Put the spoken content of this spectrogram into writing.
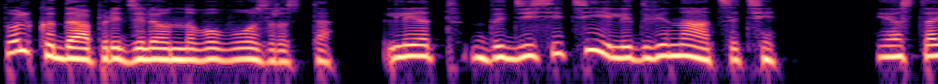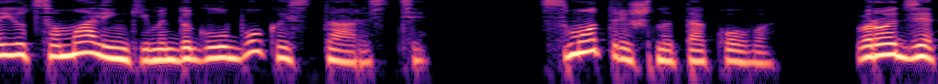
только до определенного возраста, лет до 10 или 12, и остаются маленькими до глубокой старости. Смотришь на такого, вроде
